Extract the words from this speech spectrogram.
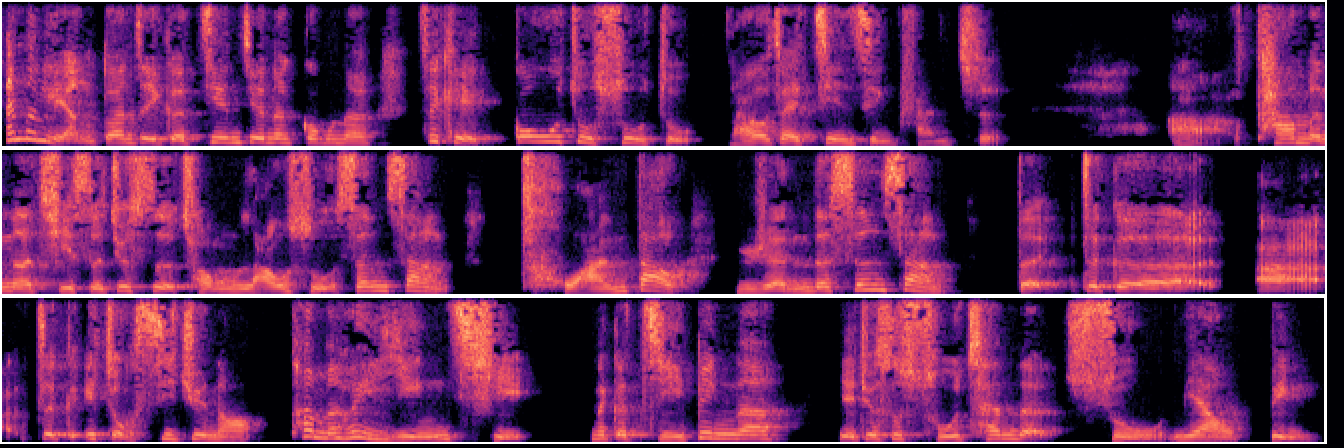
那么两端这个尖尖的钩呢，是可以勾住宿主，然后再进行繁殖。啊，它们呢其实就是从老鼠身上传到人的身上的这个啊这个一种细菌哦，它们会引起那个疾病呢，也就是俗称的鼠尿病。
